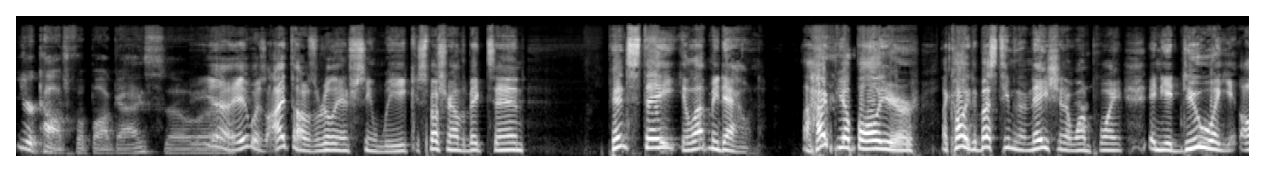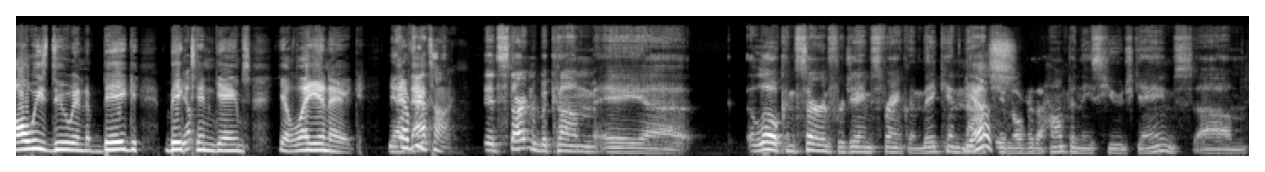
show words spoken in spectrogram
you're a college football guy, so uh, Yeah, it was. I thought it was a really interesting week, especially around the Big Ten. Penn State, you let me down. I hyped you up all year. I call you the best team in the nation at one point, and you do what you always do in the big Big Yep. Ten games. You lay an egg Yeah, every time. it's starting to become a uh, a little concern for James Franklin. They cannot Yes. get over the hump in these huge games, um,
